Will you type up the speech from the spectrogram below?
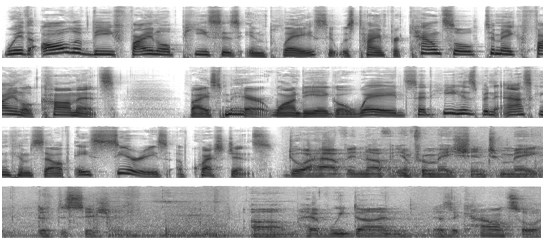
With all of the final pieces in place, it was time for council to make final comments. Vice Mayor Juan Diego Wade said he has been asking himself a series of questions. Do I have enough information to make the decision? Um, have we done, as a council,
